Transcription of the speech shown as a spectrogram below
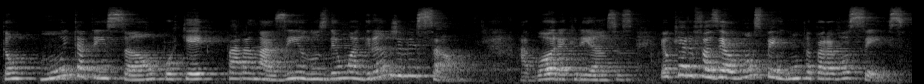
Então, muita atenção, porque Paranazinho nos deu uma grande lição. Agora, crianças, eu quero fazer algumas perguntas para vocês.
